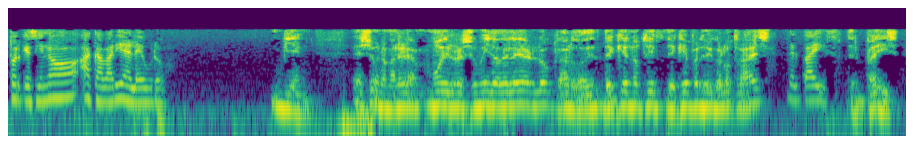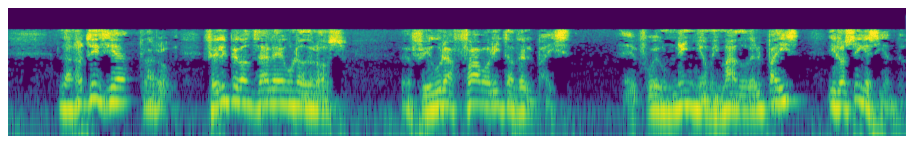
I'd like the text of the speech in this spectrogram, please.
porque si no acabaría el euro. Bien. Es una manera muy resumida de leerlo. Claro, ¿de, qué, ¿de qué periódico lo traes? Del país. Del país. La noticia, claro, Felipe González es uno de los eh, figuras favoritas del país. Eh, fue un niño mimado del país y lo sigue siendo.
